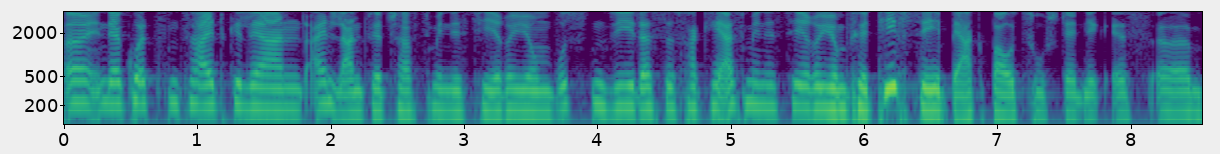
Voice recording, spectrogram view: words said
äh, in der kurzen Zeit gelernt, ein Landwirtschaftsministerium. Wussten Sie, dass das Verkehrsministerium für Tiefseebergbau zuständig ist? Ähm,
